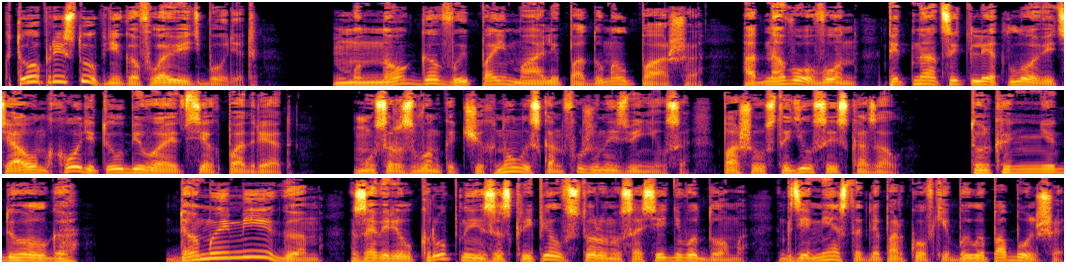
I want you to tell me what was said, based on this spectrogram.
Кто преступников ловить будет?» «Много вы поймали», — подумал Паша. «Одного, вон, пятнадцать лет ловите, а он ходит и убивает всех подряд». Мусор звонко чихнул и сконфуженно извинился. Паша устыдился и сказал. «Только недолго». «Да мы мигом», — заверил крупный и заскрипел в сторону соседнего дома, где место для парковки было побольше,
